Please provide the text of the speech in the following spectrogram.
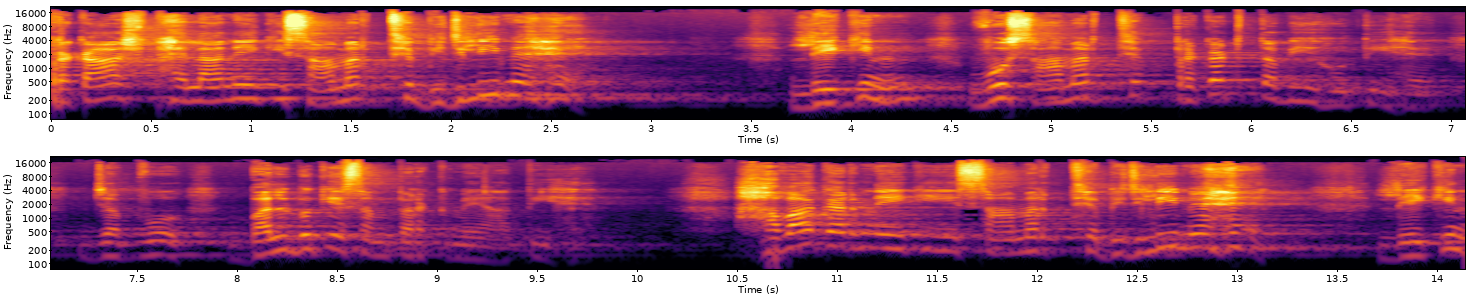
प्रकाश फैलाने की सामर्थ्य बिजली में है, लेकिन वो सामर्थ्य प्रकट तभी होती है जब वो बल्ब के संपर्क में आती है। हवा करने की सामर्थ्य बिजली में है, लेकिन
